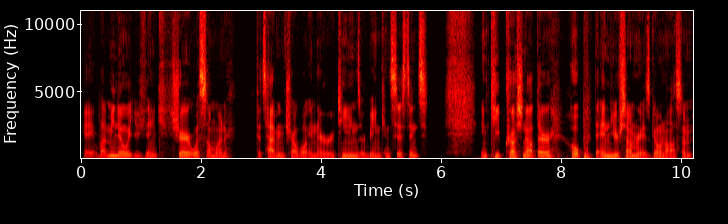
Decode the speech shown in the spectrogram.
Okay, let me know what you think. Share it with someone that's having trouble in their routines or being consistent. And keep crushing out there. Hope the end of your summer is going awesome.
